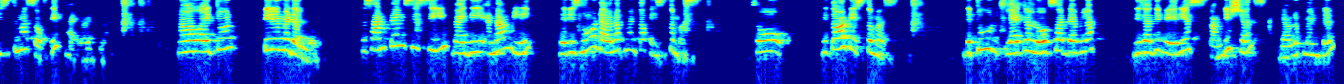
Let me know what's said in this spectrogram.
isthmus of the thyroid gland. Now I told pyramidal lobe. So sometimes you see by the anomaly, there is no development of isthmus. So without isthmus, the two lateral lobes are developed. These are the various conditions, developmental.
